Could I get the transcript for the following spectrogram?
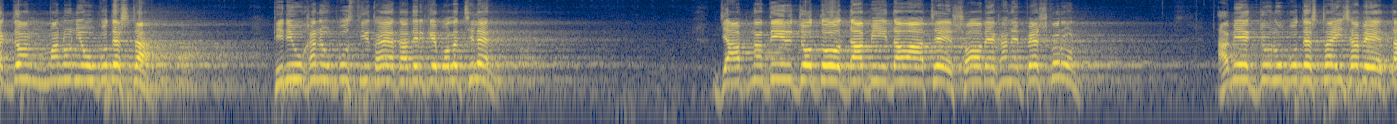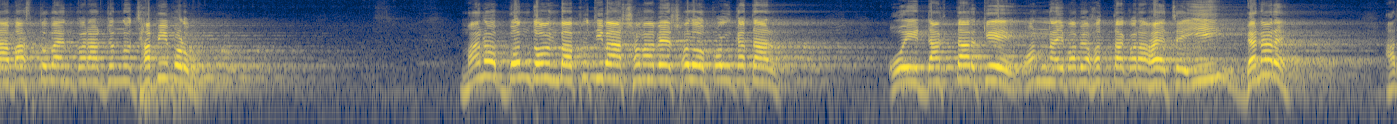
একজন মাননীয় উপদেষ্টা, তিনি ওখানে উপস্থিত হয়ে তাদেরকে বলেছিলেন যে আপনাদের যত দাবি দেওয়া আছে সব এখানে পেশ করুন। আমি একজন উপদেষ্টা হিসাবে তা বাস্তবায়ন করার জন্য ঝাঁপিয়ে পড়ব। মানববন্ধন বা প্রতিবাদ সমাবেশ হলো কলকাতার ওই ডাক্তারকে অন্যায়ভাবে হত্যা করা হয়েছে। ই ব্যানারে আর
